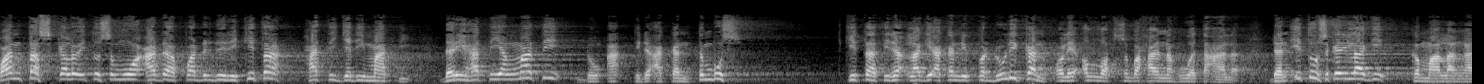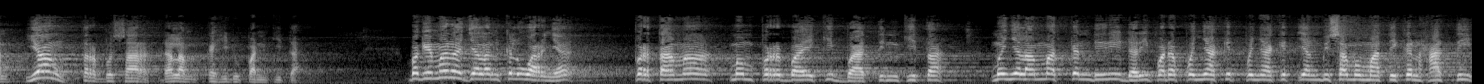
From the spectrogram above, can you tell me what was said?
Pantas kalau itu semua ada pada diri kita, hati jadi mati. Dari hati yang mati, doa tidak akan tembus kita tidak lagi akan diperdulikan oleh Allah Subhanahu wa taala. Dan itu sekali lagi kemalangan yang terbesar dalam kehidupan kita. Bagaimana jalan keluarnya? Pertama, memperbaiki batin kita, menyelamatkan diri daripada penyakit-penyakit yang bisa mematikan hati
